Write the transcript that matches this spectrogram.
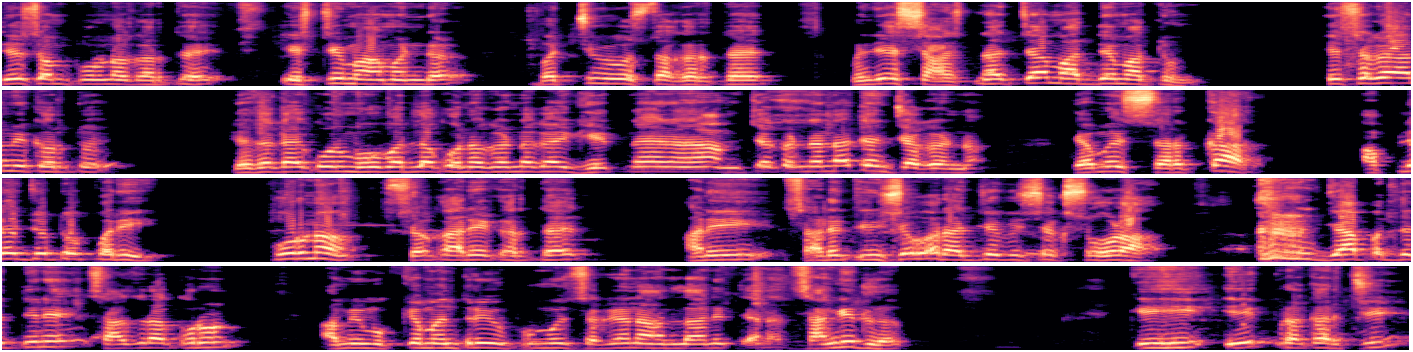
ते संपूर्ण करतंय. एस टी महामंडळ बसची व्यवस्था करतायत म्हणजे शासनाच्या माध्यमातून हे सगळं आम्ही करतोय. त्याचा काय कोण मोबदला कोणाकडनं काही घेत नाही ना आमच्याकडनं ना त्यांच्याकडनं. त्यामुळे सरकार आपल्या जो तो परी पूर्ण सहकार्य करतायत आणि साडेतीनशेवा राज्याभिषेक सोहळा ज्या पद्धतीने साजरा करून आम्ही मुख्यमंत्री उपमुख्य सगळ्यांना आणला आणि त्यांना सांगितलं की ही एक प्रकारची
